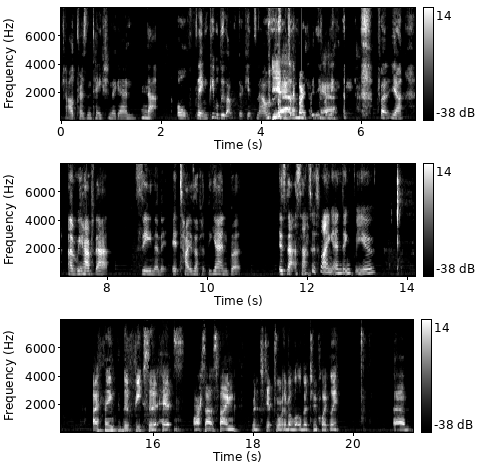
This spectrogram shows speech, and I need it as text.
child presentation again. Mm. That old thing. People do that with their kids now. Yeah, which I find really yeah. but yeah, and we have that scene, and it, it ties up at the end. But is that a satisfying ending for you? I think the beats that it hits are satisfying when it skips over them a little bit too quickly. Um,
